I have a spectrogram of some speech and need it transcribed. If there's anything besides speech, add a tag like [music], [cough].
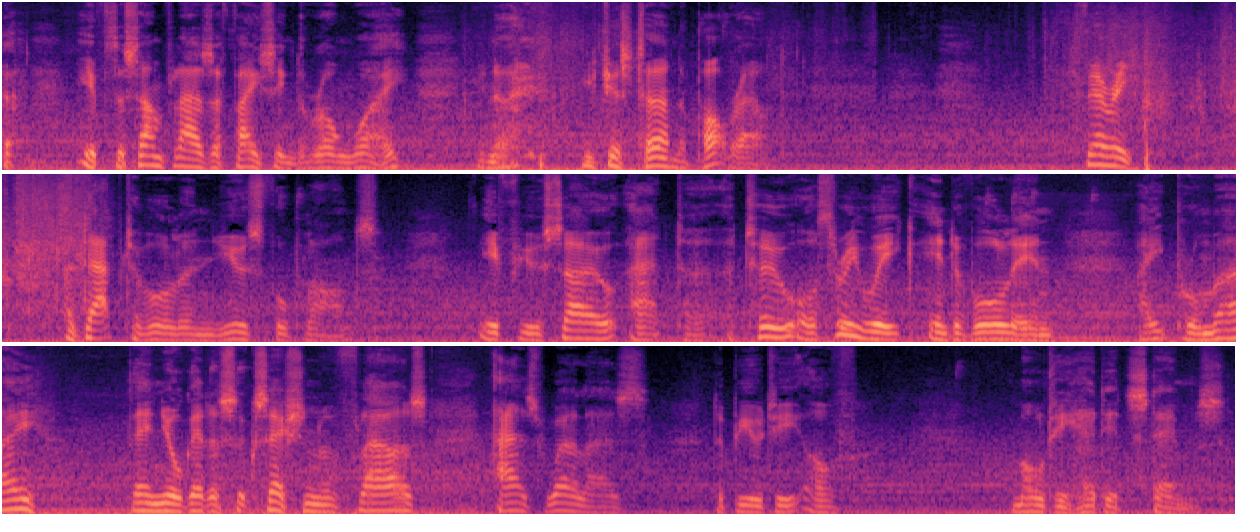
[laughs] if the sunflowers are facing the wrong way, you know, [laughs] you just turn the pot round. Very adaptable and useful plants if you sow at a two or three week interval in April May then you'll get a succession of flowers as well as the beauty of multi-headed stems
